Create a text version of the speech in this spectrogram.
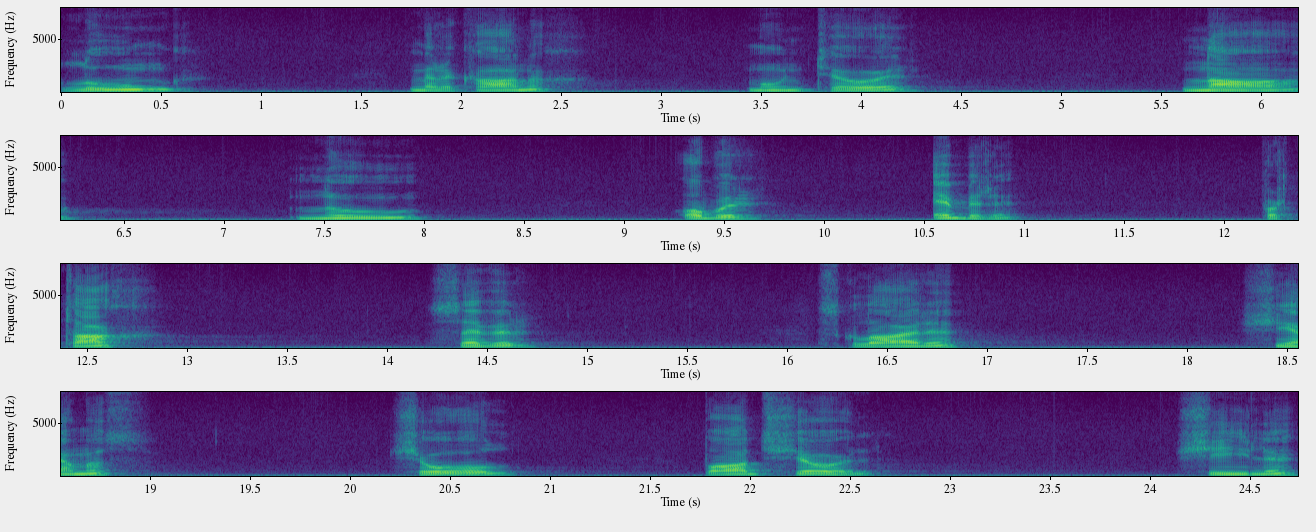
Lung Americanach Múnteir ná nó ober ebere, Portach Sever Scoláire Seamas Seol Bad Seoil Síle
